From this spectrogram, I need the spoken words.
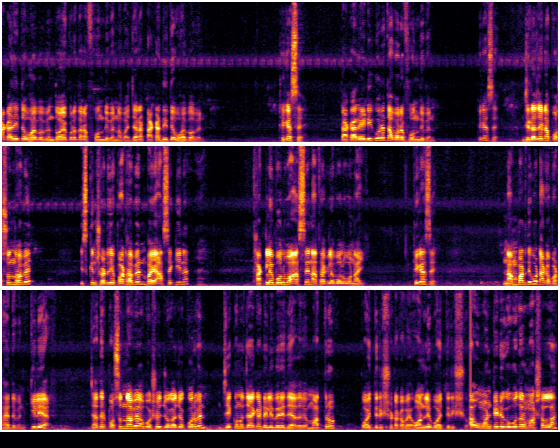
টাকা দিতে ভয় পাবেন দয়া করে তারা ফোন দেবেন না ভাই। যারা টাকা দিতে ভয় পাবেন ঠিক আছে? টাকা রেডি করে তারপরে ফোন দিবেন ঠিক আছে? যেটা যেটা পছন্দ হবে স্ক্রিনশট দিয়ে পাঠাবেন ভাই আছে কি না? থাকলে বলব আছে না থাকলে বলব নাই ঠিক আছে? নাম্বার দেবো টাকা পাঠিয়ে দেবেন ক্লিয়ার যাদের পছন্দ হবে অবশ্যই যোগাযোগ করবেন যে কোনো জায়গায় ডেলিভারি দেওয়া যাবে। মাত্র পঁয়ত্রিশশো টাকা ভাই অনলি পঁয়ত্রিশশো। ওমান টেডি কবুতর মার্শাল্লাহ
